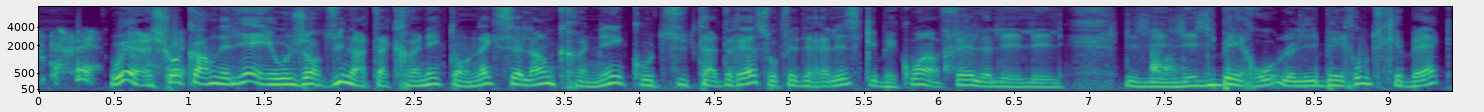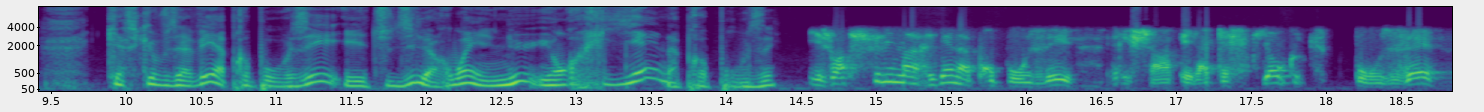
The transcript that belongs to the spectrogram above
tout à fait. Oui, un choix cornélien. Et aujourd'hui, dans ta chronique, ton excellente chronique, où tu t'adresses aux fédéralistes québécois, en fait, les, les, les, les, libéraux, les libéraux du Québec, qu'est-ce que vous avez à proposer? Et tu dis, le roi est nu, ils n'ont rien à proposer. Ils n'ont absolument rien à proposer, Richard. Et la question que tu posais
